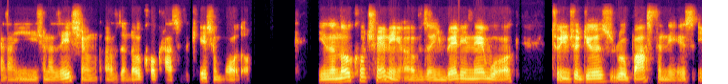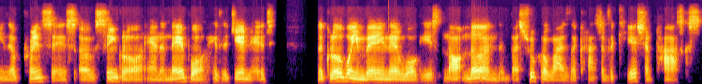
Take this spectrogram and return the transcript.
as an initialization of the local classification model. In the local training of the embedding network, to introduce robustness in the presence of signal and neighbor heterogeneity, the global embedding network is not learned by supervised classification tasks,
